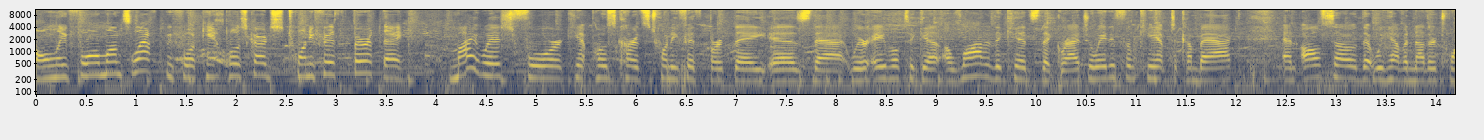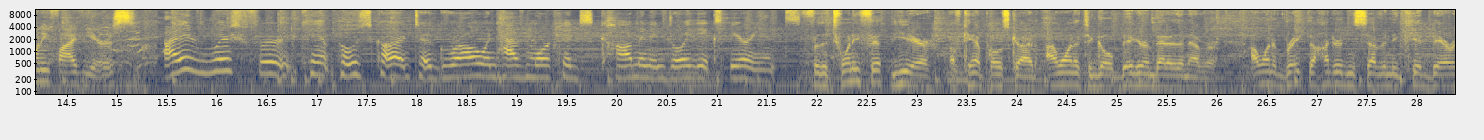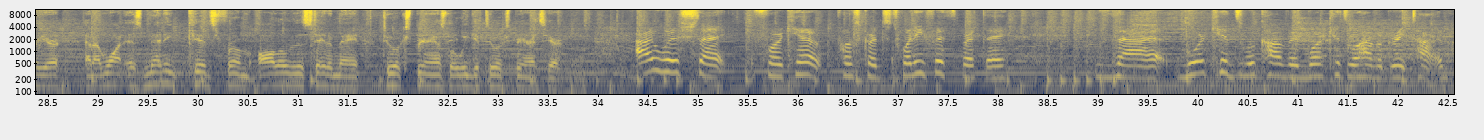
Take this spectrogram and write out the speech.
Only four months left before Camp Postcard's 25th birthday. My wish for Camp Postcard's 25th birthday is that we're able to get a lot of the kids that graduated from camp to come back and also that we have another 25 years. I wish for Camp Postcard to grow and have more kids come and enjoy the experience. For the 25th year of Camp Postcard, I want it to go bigger and better than ever. I want to break the 170 kid barrier and I want as many kids from all over the state of Maine to experience what we get to experience here. I wish that for Camp Postcard's 25th birthday that more kids will come and more kids will have a great time.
